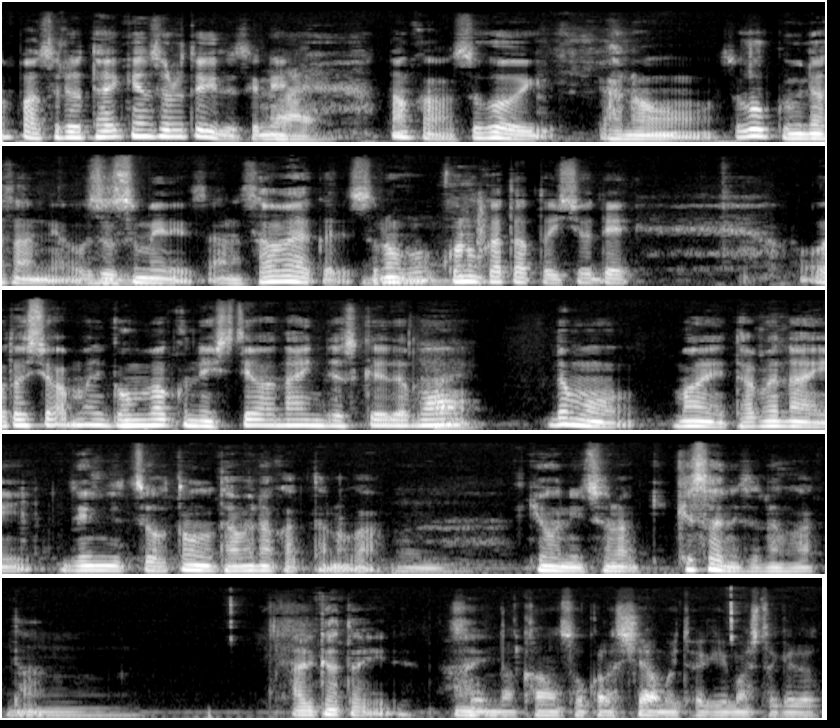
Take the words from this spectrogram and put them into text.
っぱそれを体験するときですね、はい。なんかすごい、あの、すごく皆さんね、おすすめです。あの、爽やかです。その、うんこの方と一緒で、私はあんまりゴミ箱にしてはないんですけれども、はいでも、前食べない、前日ほとんど食べなかったのが、うん今日につな、今朝につながった。うんありがたいです。そんな感想からシェアもいただきましたけど、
